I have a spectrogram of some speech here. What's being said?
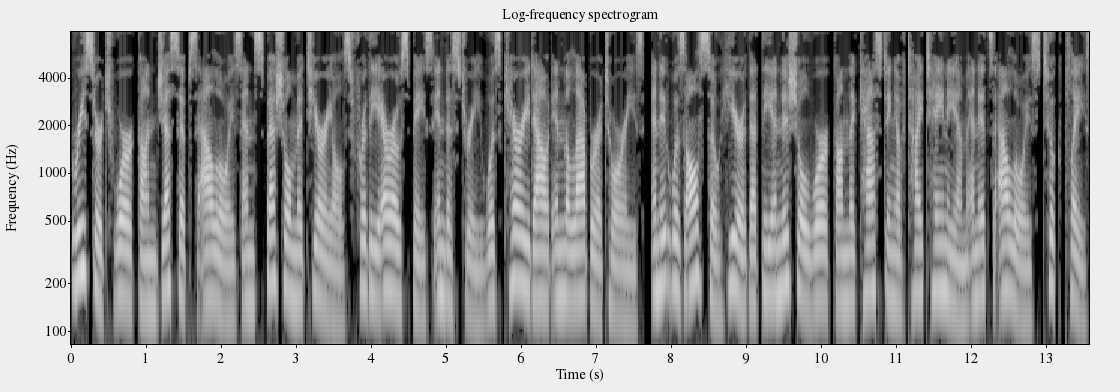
Research work on Jessop's alloys and special materials for the aerospace industry was carried out in the laboratories, and it was also here that the initial work on the casting of titanium and its alloys took place.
